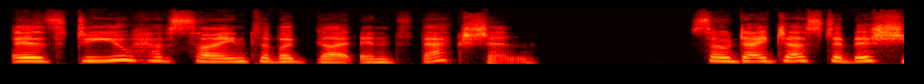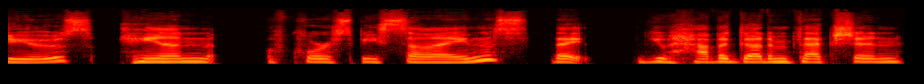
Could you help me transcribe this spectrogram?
is Do you have signs of a gut infection? So, digestive issues can, of course, be signs that you have a gut infection.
